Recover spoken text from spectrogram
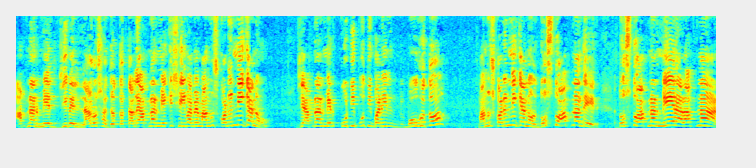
আপনার মেয়ের জীবের লালসা যত, তাহলে আপনার মেয়েকে সেইভাবে মানুষ করেননি কেন? যে আপনার মেয়ের কোটিপতি বাড়ির বউ হতো? মানুষ করেননি কেন? দোষ তো আপনাদের। দোষ তো আপনার মেয়ের আর আপনার।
